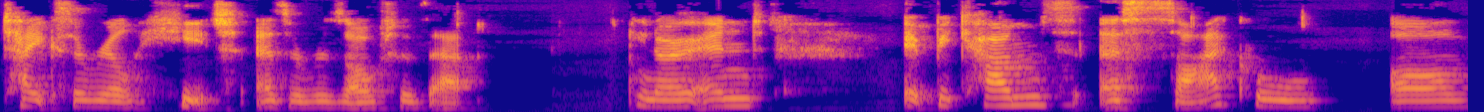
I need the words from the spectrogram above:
takes a real hit as a result of that. You know, and it becomes a cycle of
